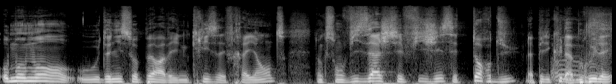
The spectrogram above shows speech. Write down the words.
au moment où Denis Hopper avait une crise effrayante. Donc son visage s'est figé, s'est tordu. La pellicule a brûlé.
